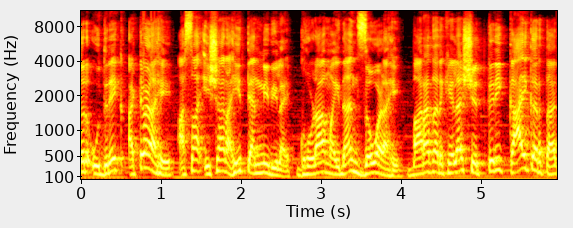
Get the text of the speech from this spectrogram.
तर उद्रेक अटळ आहे असा इशाराही त्यांनी दिलाय. घोडा मैदान जवळ आहे. बारा तारखेला शेतकरी काय करतात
